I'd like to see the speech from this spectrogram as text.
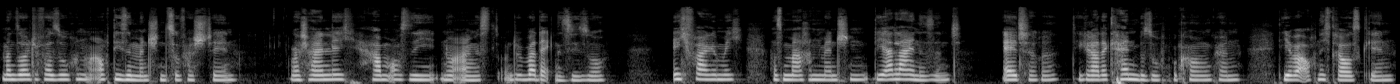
Man sollte versuchen, auch diese Menschen zu verstehen. Wahrscheinlich haben auch sie nur Angst und überdecken sie so. Ich frage mich, was machen Menschen, die alleine sind? Ältere, die gerade keinen Besuch bekommen können, die aber auch nicht rausgehen.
